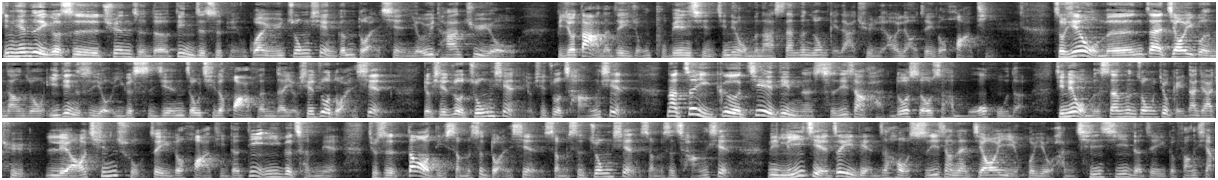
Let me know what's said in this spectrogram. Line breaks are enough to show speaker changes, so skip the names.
今天这一个是圈子的定制视频，关于中线跟短线，由于它具有比较大的这种普遍性，今天我们拿三分钟给大家去聊一聊这个话题。首先，我们在交易过程当中，一定是有一个时间周期的划分的，有些做短线，有些做中线，有些做长线。那这一个界定呢，实际上很多时候是很模糊的。今天我们三分钟就给大家去聊清楚这一个话题的第一个层面，就是到底什么是短线，什么是中线，什么是长线。你理解这一点之后，实际上在交易会有很清晰的这一个方向。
